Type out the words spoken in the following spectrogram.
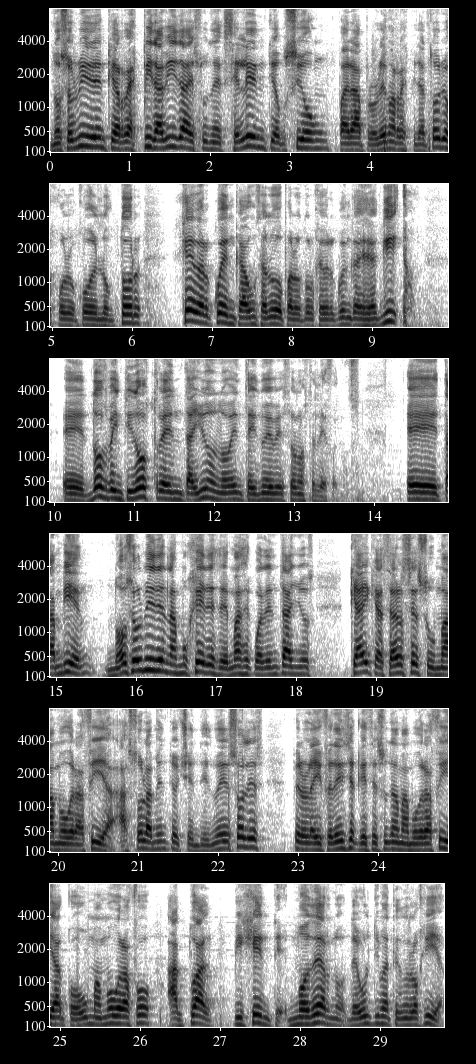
no se olviden que Respira Vida es una excelente opción para problemas respiratorios con, el doctor Heber Cuenca. Un saludo para el doctor Heber Cuenca desde aquí. 222-3199 eh, son los teléfonos. Eh, también, no se olviden las mujeres de más de 40 años que hay que hacerse su mamografía a solamente 89 soles, pero la diferencia es que esta es una mamografía con un mamógrafo actual, vigente, moderno, de última tecnología.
